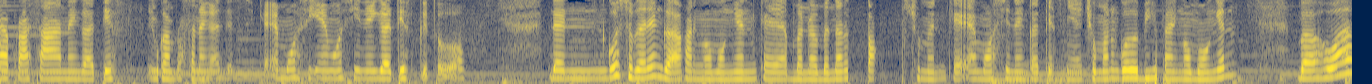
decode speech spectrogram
ya perasaan negatif bukan perasaan negatif sih kayak emosi-emosi negatif gitu loh. Dan gue sebenarnya nggak akan ngomongin kayak bener-bener talk cuman kayak emosi negatifnya. Cuman gue lebih pengen ngomongin bahwa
